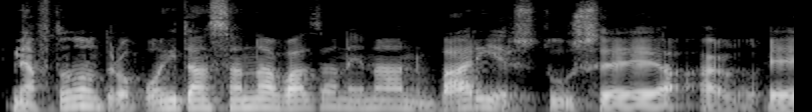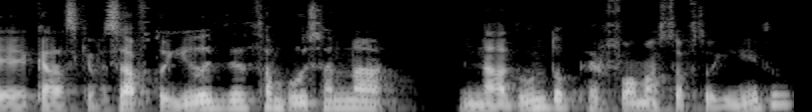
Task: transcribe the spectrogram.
Με αυτόν τον τρόπο ήταν σαν να βάζαν έναν barrier στους ε, α- ε, κατασκευαστές αυτοκινήτου ότι δεν θα μπορούσαν να, να δουν το performance του αυτοκινήτου.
